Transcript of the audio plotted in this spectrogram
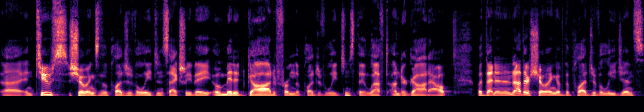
uh, in two showings of the Pledge of Allegiance, actually, they omitted God from the Pledge of Allegiance. They left under God out. But then in another showing of the Pledge of Allegiance,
